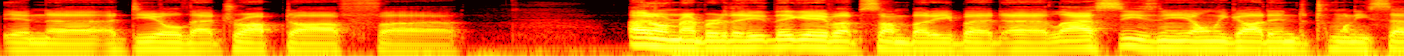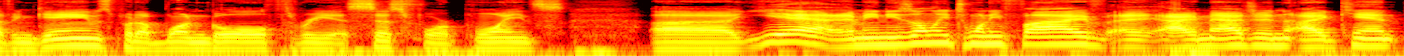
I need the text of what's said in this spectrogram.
in a, a deal that dropped off. Uh, I don't remember. They they gave up somebody, but uh, last season he only got into 27 games, put up one goal, three assists, four points. Uh, yeah, I mean he's only 25. I, I, imagine I can't.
